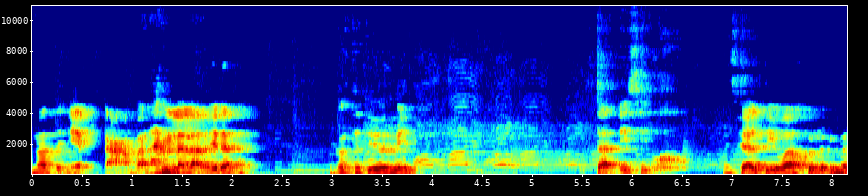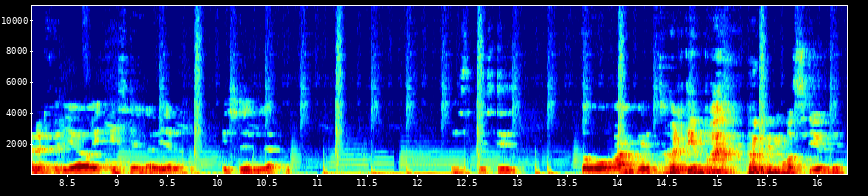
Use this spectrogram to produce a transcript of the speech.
no tener cámara en la ladera, acostarte y dormir. O sea, ese, ese alto y bajo es lo que me refería hoy. Esa es la vida, eso es la. Es, ese tobogán que todo el tiempo de emociones.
